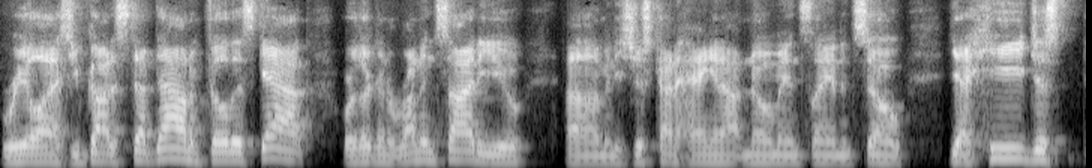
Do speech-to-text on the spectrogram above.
realize you've got to step down and fill this gap, or they're going to run inside of you. Um, and he's just kind of hanging out in no man's land. And so, yeah, he just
